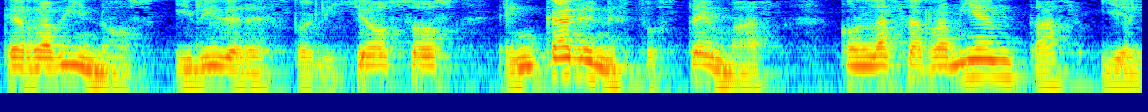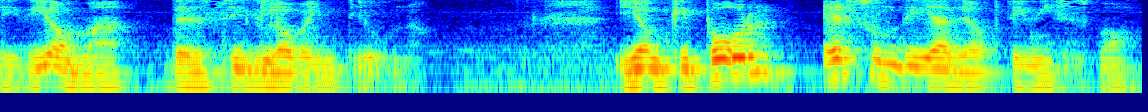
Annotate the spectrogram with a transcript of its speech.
que rabinos y líderes religiosos encaren estos temas con las herramientas y el idioma del siglo XXI. Yom Kippur es un día de optimismo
